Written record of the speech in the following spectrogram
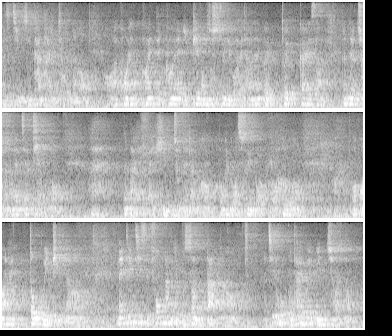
不是鲸鱼，是看海豚然后哦啊看看看影片，拢就水的海滩那个对盖上跟着船那这样跳哦，唉，咱来来现存的人吼，讲得偌水偌偌好吼，啊，我看咧都归片然后，那天其实风浪也不算大然后，其实我不太会晕船哦，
